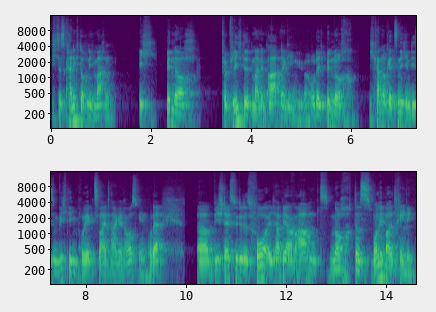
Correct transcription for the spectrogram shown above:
ich, das kann ich doch nicht machen. Ich bin doch verpflichtet meinem Partner gegenüber oder ich bin doch, ich kann doch jetzt nicht in diesem wichtigen Projekt zwei Tage rausgehen. Oder äh, wie stellst du dir das vor? Ich habe ja am Abend noch das Volleyballtraining.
